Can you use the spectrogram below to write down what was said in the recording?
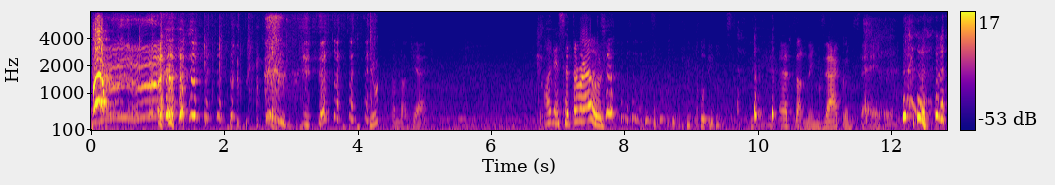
I'm not Jack. August hit the road. Please. That's something Zach would say.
